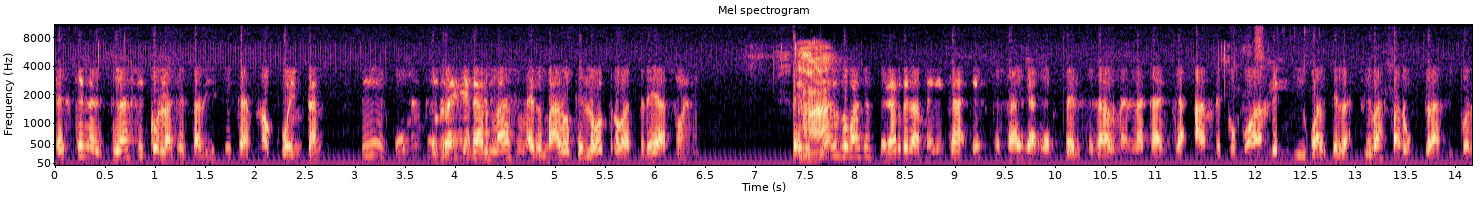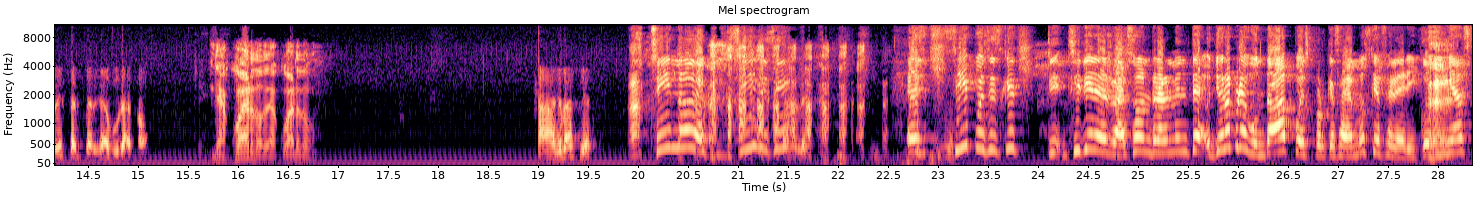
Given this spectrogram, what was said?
es que en el clásico las estadísticas no cuentan. Sí, uno podrá llegar más mermado que el otro, Andrea Zuli. Pero Ajá. si algo vas a esperar de la América es que salga a romperse el alma en la cancha, ande como ande, igual que las chivas para un clásico de esta envergadura, ¿no? De acuerdo, de acuerdo. Ah, gracias. Sí, no, de- sí, sí, sí. Es- sí, pues es que sí tienes razón, realmente. Yo lo preguntaba pues porque sabemos que Federico Viñas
